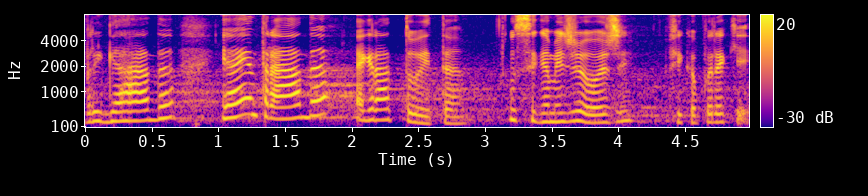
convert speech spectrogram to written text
Obrigada. E a entrada é gratuita. O Siga-me de hoje fica por aqui.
